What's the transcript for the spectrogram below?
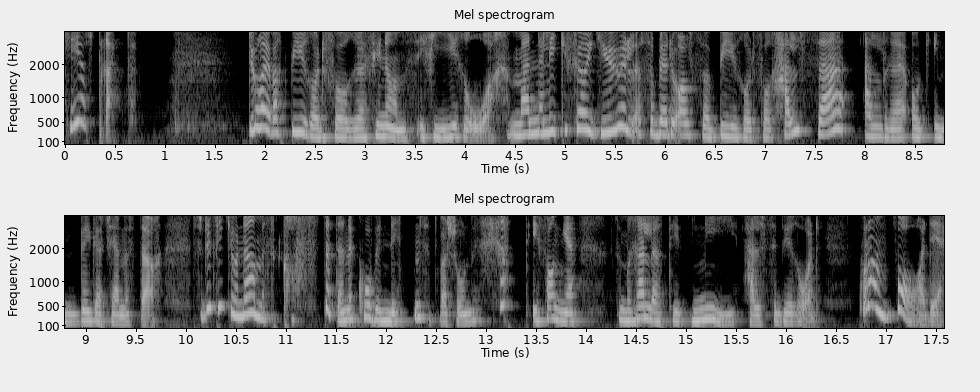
helt rett. Du har jo vært byråd for finans i fire år, men like før jul så ble du altså byråd for helse, eldre og innbyggertjenester. Så du fikk jo nærmest kastet denne covid-19-situasjonen rett i fanget som relativt ny helsebyråd. Hvordan var det?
